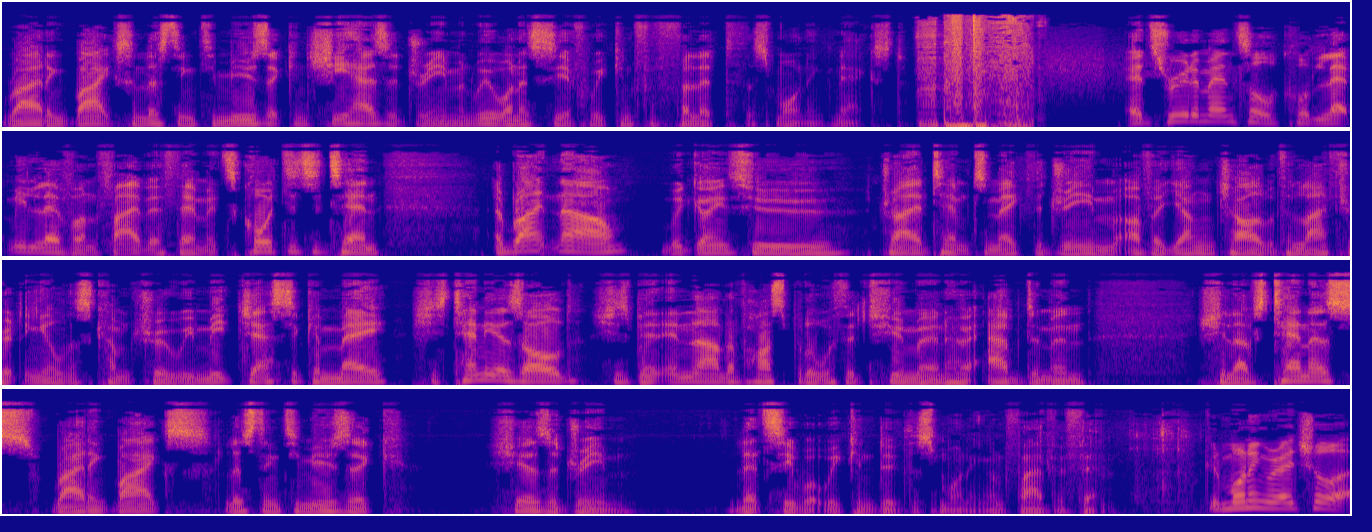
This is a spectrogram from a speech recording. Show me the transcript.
riding bikes and listening to music. And she has a dream and we want to see if we can fulfill it this morning next. It's Rudimental called Let Me Live on 5FM. It's quarter to 10. And right now, we're going to try attempt to make the dream of a young child with a life threatening illness come true. We meet Jessica May. She's 10 years old. She's been in and out of hospital with a tumor in her abdomen. She loves tennis, riding bikes, listening to music. She has a dream. Let's see what we can do this morning on 5FM. Good morning, Rachel.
